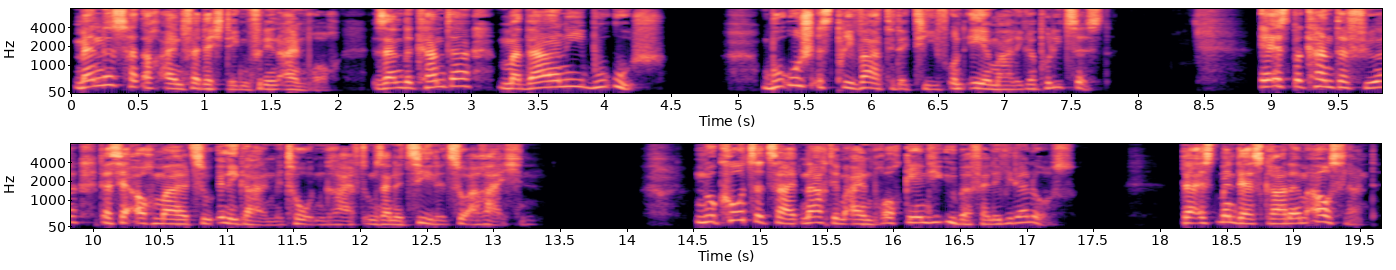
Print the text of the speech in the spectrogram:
Mendes hat auch einen Verdächtigen für den Einbruch, sein Bekannter Madani Buush. Buush ist Privatdetektiv und ehemaliger Polizist. Er ist bekannt dafür, dass er auch mal zu illegalen Methoden greift, um seine Ziele zu erreichen. Nur kurze Zeit nach dem Einbruch gehen die Überfälle wieder los. Da ist Mendes gerade im Ausland.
